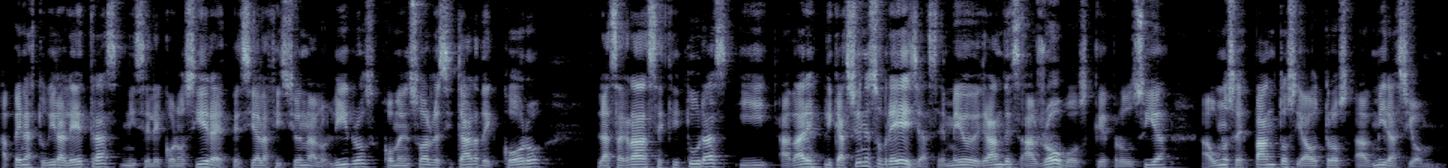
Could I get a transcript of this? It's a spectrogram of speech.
apenas tuviera letras ni se le conociera especial afición a los libros, comenzó a recitar de coro las sagradas escrituras y a dar explicaciones sobre ellas en medio de grandes arrobos que producía a unos espantos y a otros admiración.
